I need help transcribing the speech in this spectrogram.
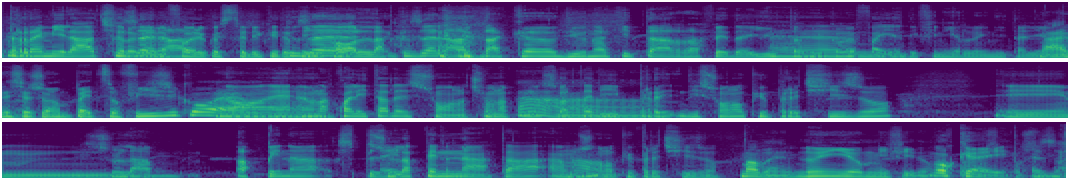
Premi l'acero, Cos'è viene la- fuori questo liquido che cos'è- incolla. Cos'è l'attack di una chitarra, Fede? Aiutami, come Ehm, fai a definirlo in italiano? Ah, nel senso è un pezzo fisico? No, un- è, è una qualità del suono, c'è una, una Ah. sorta di, pre- di suono più preciso. E, mm, Sulla appena split. sulla pennata ha un Ah. suono più preciso. Vabbè, noi io mi fido. Ok, Esatto.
